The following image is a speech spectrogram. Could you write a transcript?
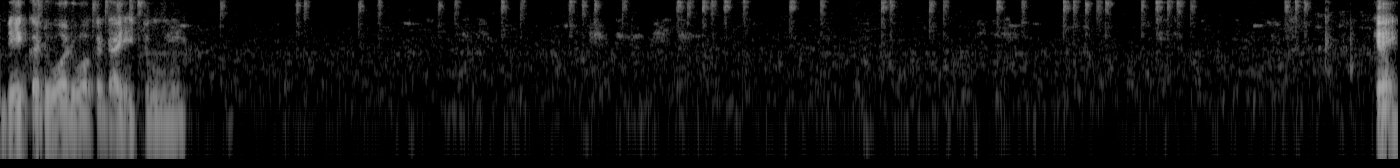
Di kedua-dua kedai itu. Okay,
